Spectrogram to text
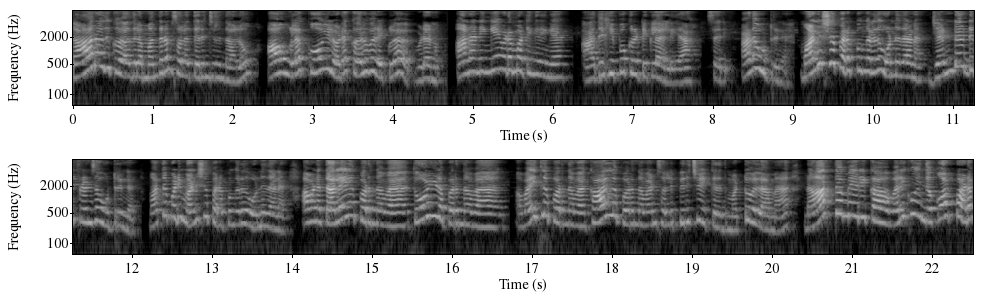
யார் அதுக்கு அதுல மந்திரம் சொல்ல தெரிஞ்சிருந்தாலும் அவங்கள கோயிலோட கருவறைக்குள்ள விடணும். ஆனா நீங்க ஏன் விட மாட்டேங்கிறீங்க? அது ஹிப்போக்ரிட்டிக்கலா இல்லையா? சரி அதை விட்டுருங்க மனுஷ பரப்புங்கிறது ஒண்ணுதானே? ஜெண்டர் டிஃபரன்ஸா விட்டுருங்க மத்தபடி மனுஷ பரப்புங்கிறது ஒண்ணுதானே? அவனை தலையில பிறந்தவன் தோல்ல பிறந்தவன் வயிற்றுல பிறந்தவன் கால்ல பிறந்தவன் சொல்லி பிரிச்சு வைக்கிறது மட்டும் இல்லாம நார்த் அமெரிக்கா வரைக்கும் இந்த கோட்பாடை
